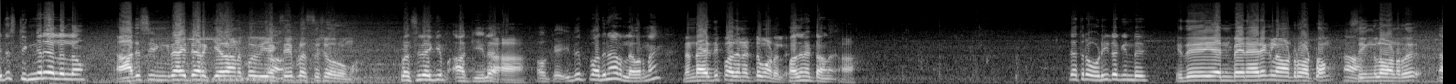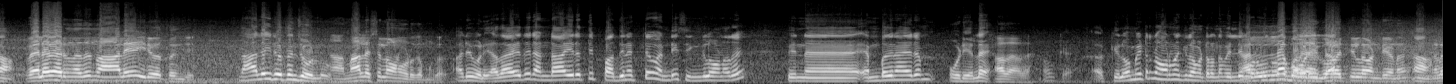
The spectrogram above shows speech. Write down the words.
ഇത് സ്റ്റിങ്ങർ അല്ലല്ലോ. ആദ്യം സ്റ്റിംഗർ ആയിട്ട് ഇറക്കിയതാണ് ഇപ്പൊ V X I plus showroom പ്ലസിലേക്കും ആക്കി അല്ലേ ഓക്കെ ഇത് പതിനാറല്ലേ പറഞ്ഞേ? രണ്ടായിരത്തി പതിനെട്ട് മോഡൽ പതിനെട്ടാണ്. ഇത് എത്ര ഓടിയിട്ടൊക്കെ ഉണ്ട്? ഇത് എൺപതിനായിരം കിലോമീറ്റർ ഓട്ടം സിംഗിൾ ഓണർ വില വരുന്നത് നാല് ഇരുപത്തഞ്ച്. നാല് ഇരുപത്തഞ്ചേ ഉള്ളൂ. നാല് ലക്ഷം ലോൺ കൊടുക്കും നമുക്ക്. അടിപൊളി. അതായത് രണ്ടായിരത്തി പതിനെട്ട് വണ്ടി സിംഗിൾ ഓണർ പിന്നെ എൺപതിനായിരം ഓടിയല്ലേ? അതെ അതെ. ഓക്കെ. കിലോമീറ്റർ നോർമൽ കിലോമീറ്റർ ആണ് വലിയ നല്ല ബോഡി ക്വാളിറ്റി ഉള്ള വണ്ടിയാണ്. നിങ്ങൾ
